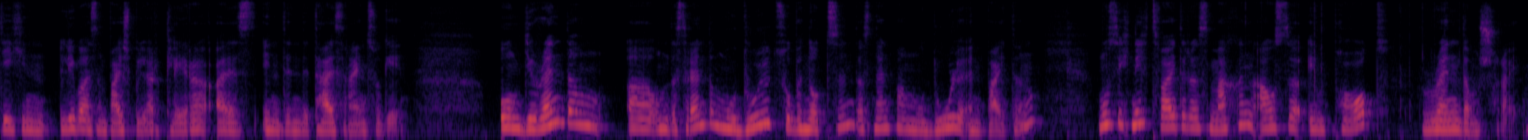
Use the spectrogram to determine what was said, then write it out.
die ich Ihnen lieber als ein Beispiel erkläre, als in den Details reinzugehen. Um, die Random, äh, um das Random-Modul zu benutzen, das nennt man Module in Python, muss ich nichts weiteres machen, außer Import Random schreiben.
